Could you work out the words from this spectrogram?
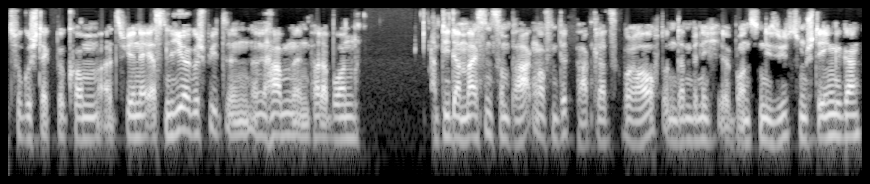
zugesteckt bekommen, als wir in der ersten Liga gespielt in, haben in Paderborn. Hab die dann meistens zum Parken auf dem VIP-Parkplatz gebraucht und dann bin ich äh, bei uns in die Süd zum Stehen gegangen.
